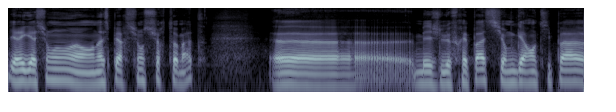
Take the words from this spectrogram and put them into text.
L'irrigation en aspersion sur tomate. mais je ne le ferai pas si on ne me garantit pas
